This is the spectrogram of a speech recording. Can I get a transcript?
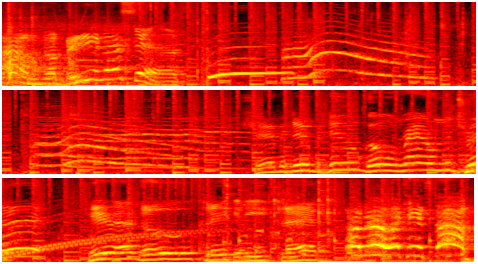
I'm the BNSF. Shabby dooby doo, going round the track. Here I go, clickety clack. Oh no, I can't stop!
